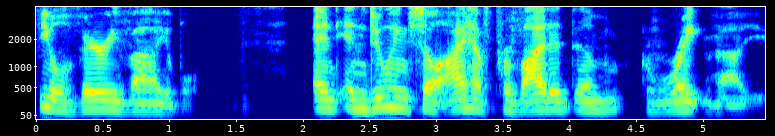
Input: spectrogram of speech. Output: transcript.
feel very valuable. And in doing so, I have provided them great value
